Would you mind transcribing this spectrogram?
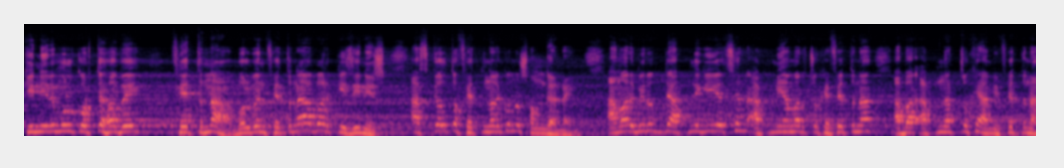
কি নির্মূল করতে হবে? ফেতনা, বলবেন ফেতনা আবার কি জিনিস? আজকাল তো ফেতনার কোনো সংজ্ঞা নাই। আমার বিরুদ্ধে আপনি গিয়েছেন, আপনি আমার চোখে ফেতনা, আবার আপনার চোখে আমি ফেতনা।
